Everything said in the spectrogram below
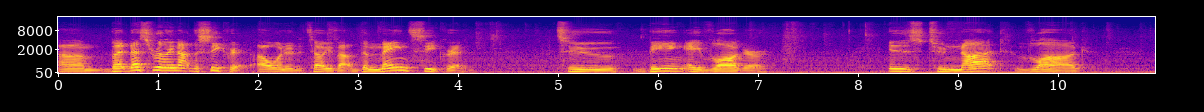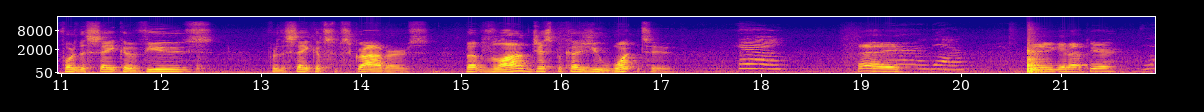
Um, but that's really not the secret I wanted to tell you about. The main secret to being a vlogger is to not vlog for the sake of views, for the sake of subscribers, but vlog just because you want to. Hey. Hey, can you get up here? Yeah.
